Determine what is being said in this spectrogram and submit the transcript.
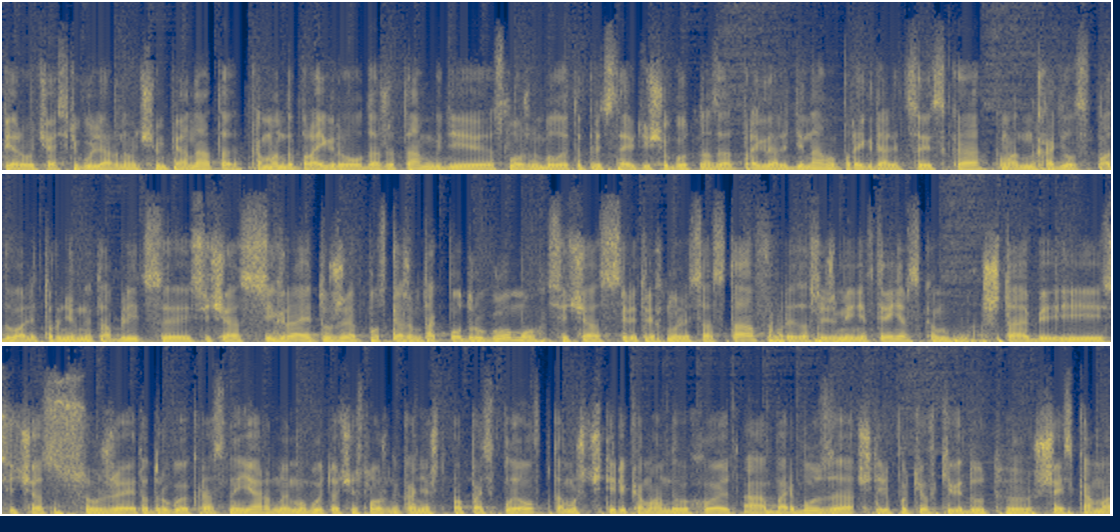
первую часть регулярного чемпионата. Команда проигрывала даже там, где сложно было это представить еще год назад. Проиграли «Динамо», проиграли ЦСКА. Команда находилась в подвале турнирной таблицы. Сейчас играет уже, скажем так, по-другому. Сейчас перетряхнули состав, произошли изменения в тренерском штабе, и сейчас уже это другой Красный Яр, но ему будет очень сложно, конечно, попасть в плей-офф, потому что четыре команды выходят, а борьбу за четыре путевки ведут шесть команд.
